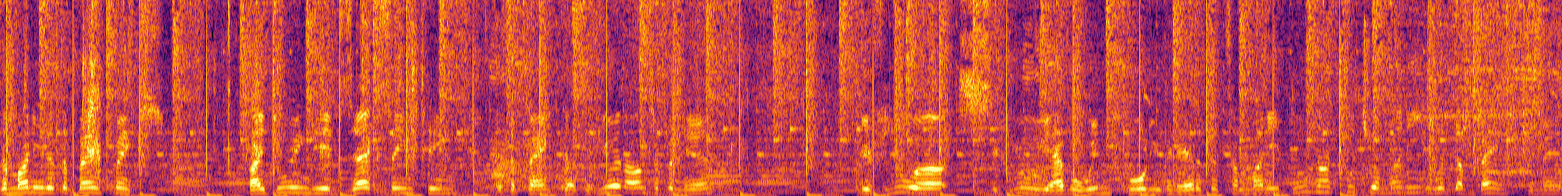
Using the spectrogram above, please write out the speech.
the money that the bank makes by doing the exact same thing that the bank does. If you're an entrepreneur, if you are, if you have a windfall, you've inherited some money, do not put your money with the bank, man.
